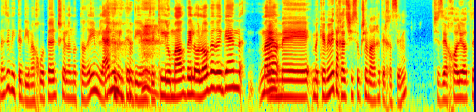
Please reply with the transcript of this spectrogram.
מה זה מתאדים? אנחנו בפרק של הנותרים? לאן הם מתאדים? זה כאילו מרוויל all over again? מה? הם uh, מקיימים איתך איזשהי סוג של מערכת יחסים, שזה יכול להיות uh,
